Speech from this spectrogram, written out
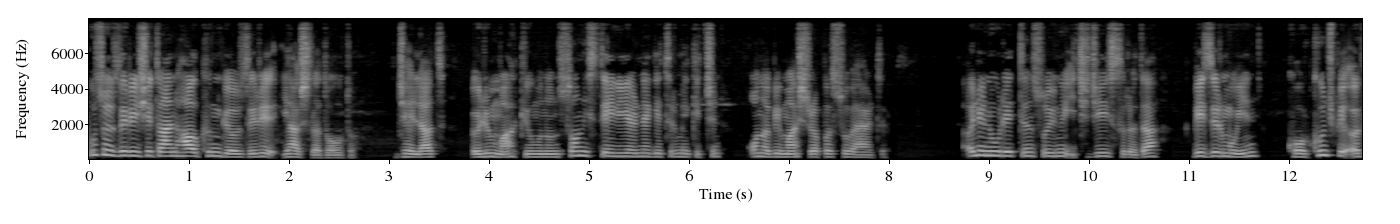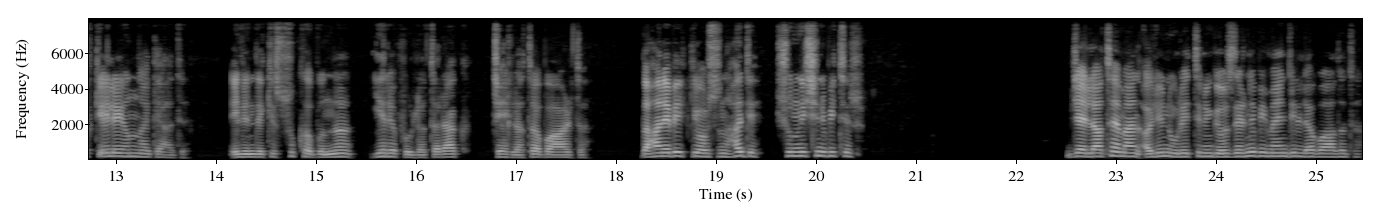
Bu sözleri işiten halkın gözleri yaşla doldu. Cellat, ölüm mahkumunun son isteğini yerine getirmek için ona bir maşrapa su verdi. Ali Nurettin suyunu içeceği sırada Vezir Muin korkunç bir öfkeyle yanına geldi. Elindeki su kabını yere fırlatarak cellata bağırdı. Daha ne bekliyorsun hadi şunun işini bitir. Cellat hemen Ali Nurettin'in gözlerini bir mendille bağladı.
